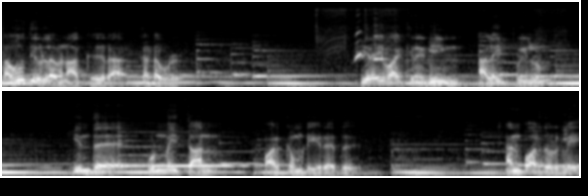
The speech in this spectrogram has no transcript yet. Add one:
தகுதியுள்ளவனாக்குகிறார் கடவுள். இறைவாக்கினர்களின் அழைப்பிலும் இந்த உண்மைத்தான் பார்க்க முடிகிறது. அன்பார்ந்தவர்களே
